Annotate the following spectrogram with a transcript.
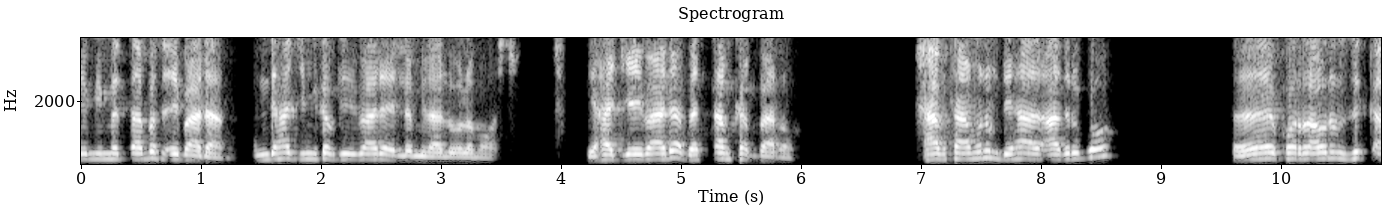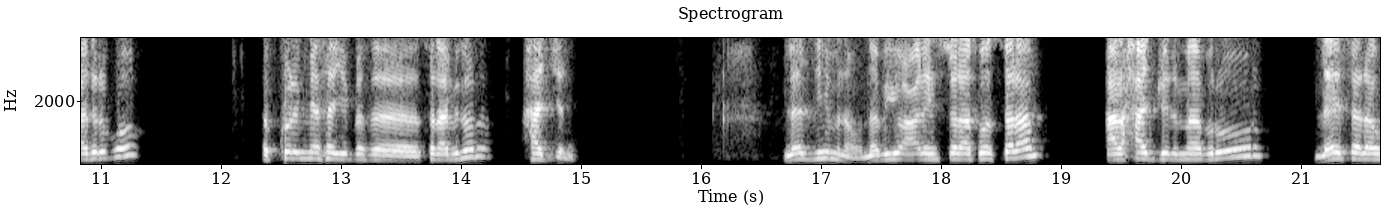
የሚመጣበት ዒባዳ ነው እንደ ሐጅ የሚከብድ ዒባዳ የለም ይላሉ ዑለማዎች የሐጅ ዒባዳ በጣም ከባድ ነው ሀብታሙንም ዲሃ አድርጎ ኮራውንም ዝቅ አድርጎ እኩል የሚያሳይበት ስራ ቢኖር ሐጅ ነው ለዚህም ነው ነብዩ አለይሂ ሰላቱ ወሰለም الحج المبرور ليس له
